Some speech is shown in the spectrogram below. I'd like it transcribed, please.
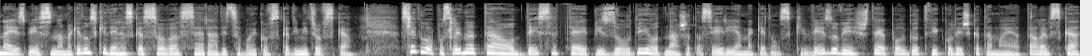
На СБС на Македонски денеска со вас е Радица Бојковска Димитровска. Следува последната од 10 епизоди од нашата серија Македонски везови, што ја подготви колешката Маја Талевска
